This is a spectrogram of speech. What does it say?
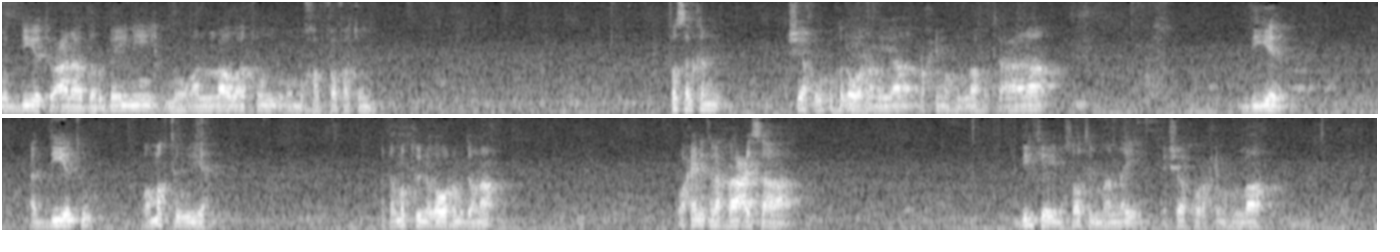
والدية على ضربين مغلظة ومخففة fasalkan sheekhu wuxuu kaga waramayaa raximah اllahu tacaala diyada addiyatu waa magta weeyaan marka magtuu inaga warrami doonaa waxayna kala raacaysaa dilkii aynu soo tilmaanay ee sheekhu raximah ullah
